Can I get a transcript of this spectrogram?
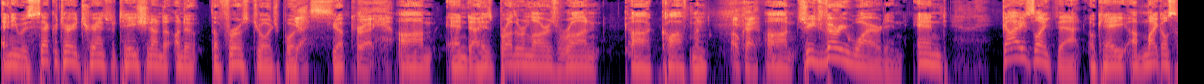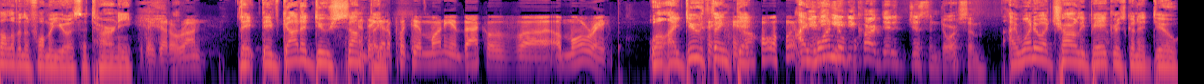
and he was Secretary of Transportation under under the first George Bush. Yes, yep, correct. Um, and uh, his brother-in-law is Ron uh, Kaufman. Okay. Um, so he's very wired in, and guys like that. Okay, uh, Michael Sullivan, the former U.S. attorney, They got to run. they they've got to do something. And they something. got to put their money in back of uh, Amore. well, I do think that? I Andy, wonder. Andy Card did just endorse him. I wonder what Charlie Baker's going to do.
